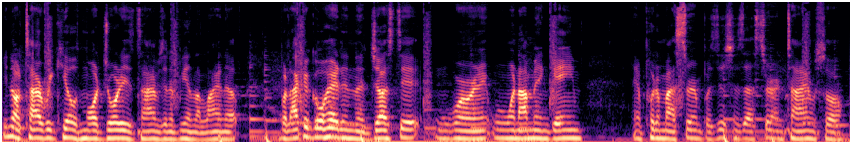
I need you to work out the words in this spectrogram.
You know, Tyreek Hill is majority of the times going to be in the lineup, but I could go ahead and adjust it when, when I'm in game and put him at certain positions at certain times. So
